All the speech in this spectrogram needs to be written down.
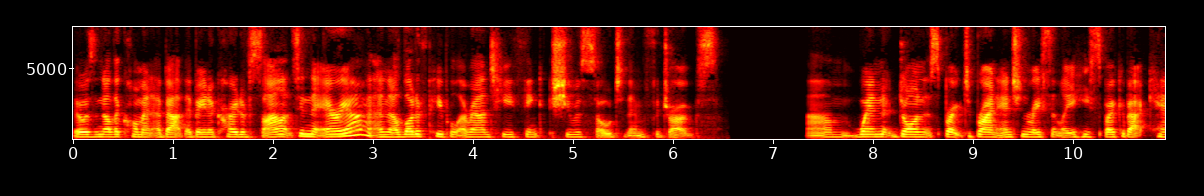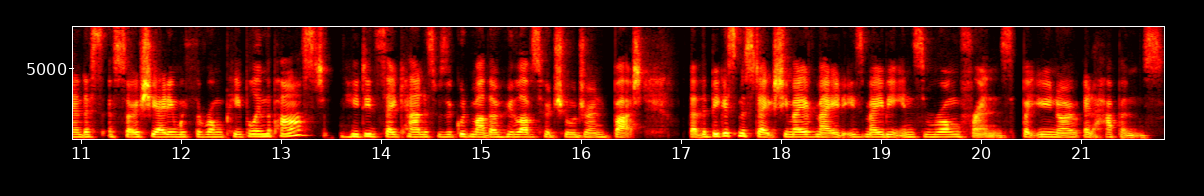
There was another comment about there being a code of silence in the area, and a lot of people around here think she was sold to them for drugs. Um, when Don spoke to Brian Entin recently, he spoke about Candus associating with the wrong people in the past. He did say Candus was a good mother who loves her children, but that the biggest mistake she may have made is maybe in some wrong friends, but you know, it happens.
